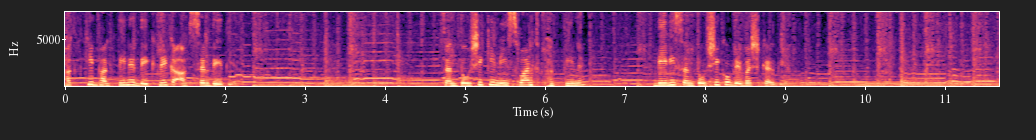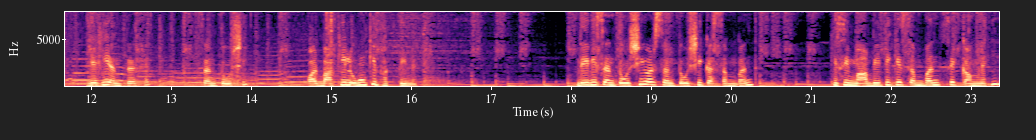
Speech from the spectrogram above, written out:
भक्त की भक्ति ने देखने का अवसर दे दिया। संतोषी की निस्वार्थ भक्ति ने देवी संतोषी को विवश कर दिया। यही अंतर है, संतोषी और बाकी लोगों की भक्ति में। देवी संतोषी और संतोषी का संबंध किसी माँ बेटी के संबंध से कम नहीं।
